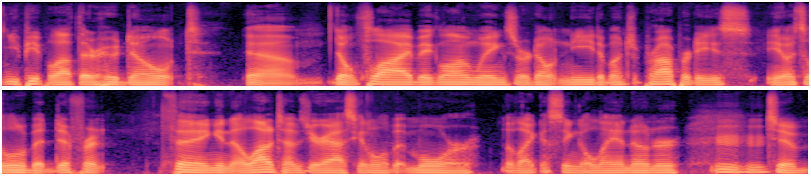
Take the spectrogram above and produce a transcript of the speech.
you people out there who don't um, don't fly big long wings or don't need a bunch of properties, you know, it's a little bit different thing, and a lot of times you're asking a little bit more like a single landowner Mm-hmm. to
